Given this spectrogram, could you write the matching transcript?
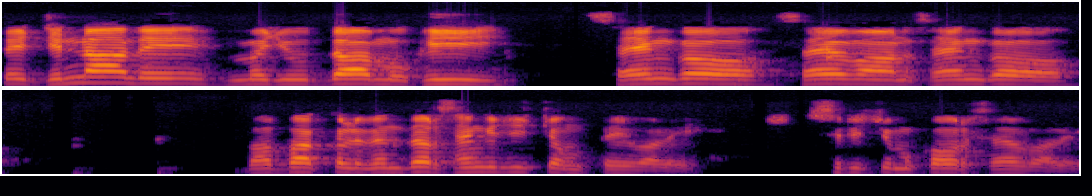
ਤੇ ਜਿਨ੍ਹਾਂ ਦੇ ਮੌਜੂਦਾ ਮੁਖੀ ਸਿੰਘ, ਸਹਿਬਾਨ ਸਿੰਘ, ਬਾਬਾ ਕੁਲਵਿੰਦਰ ਸਿੰਘ ਜੀ ਚੌਂਤੇ ਵਾਲੇ, ਸ੍ਰੀ ਚਮਕੌਰ ਸਾਹਿਬ ਵਾਲੇ।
